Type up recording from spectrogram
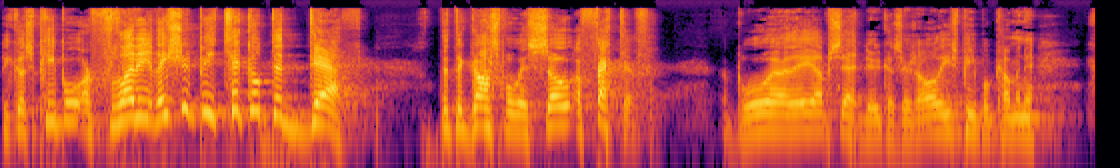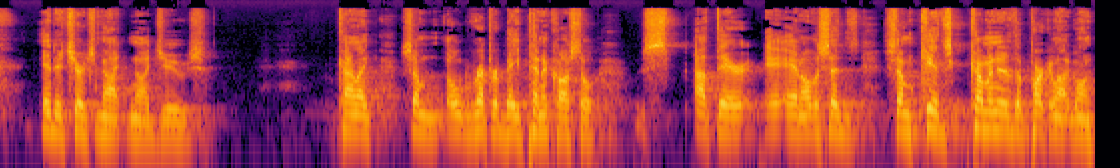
because people are flooding. They should be tickled to death that the gospel is so effective. But boy, are they upset, dude, because there's all these people coming in, into church, not, not Jews. Kind of like some old reprobate Pentecostal out there, and all of a sudden, some kids coming into the parking lot going,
